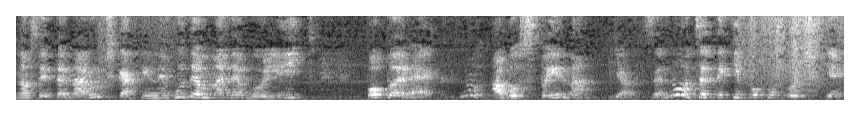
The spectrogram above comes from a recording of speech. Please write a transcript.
носити на ручках і не буде в мене боліть поперек. Ну, або спина, як це. Ну, оце такі покупочки.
